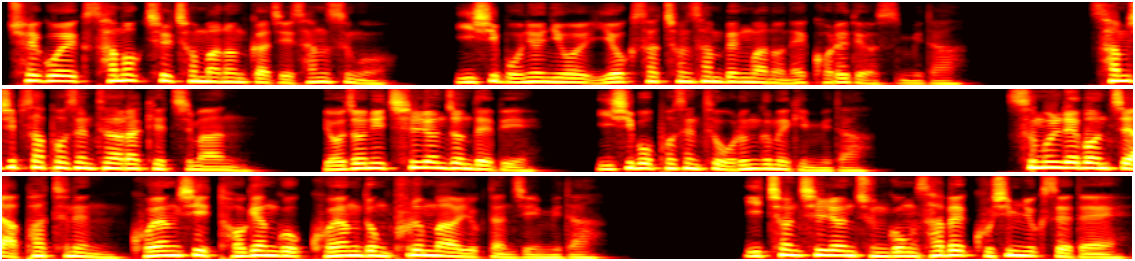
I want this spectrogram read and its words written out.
최고액 3억 7천만 원까지 상승 후 25년 2월 2억 4,300만 원에 거래되었습니다. 34% 하락했지만 여전히 7년 전 대비 25% 오른 금액입니다. 24번째 아파트는 고양시 덕양구 고양동 푸른마을 6단지입니다. 2007년 준공 496세대,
